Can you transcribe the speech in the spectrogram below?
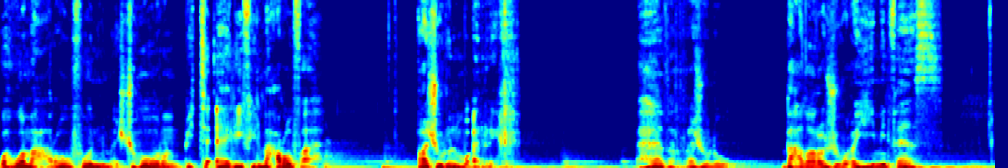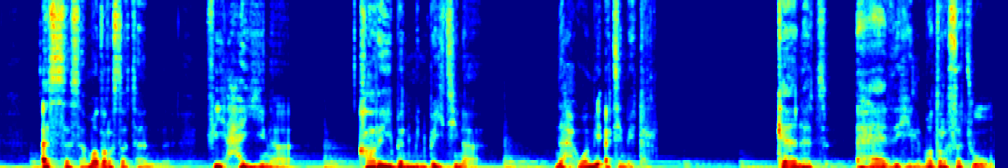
وهو معروف مشهور بالتآليف المعروفة. رجل مؤرخ. هذا الرجل بعد رجوعه من فاس أسس مدرسة في حينا قريبا من بيتنا نحو مئة متر. كانت هذه المدرسة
